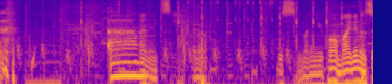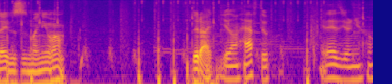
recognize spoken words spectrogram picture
um, And it's, you know, this is my new home. I didn't say this is my new home. Did I? you don't have to. It is your new home.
